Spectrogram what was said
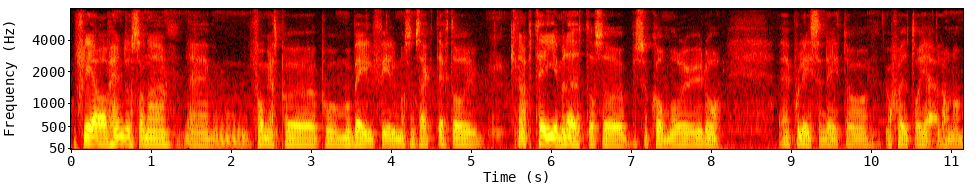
Och flera av händelserna eh, fångas på, på mobilfilm och som sagt efter knappt 10 minuter så, så kommer ju då eh, polisen dit och, och skjuter ihjäl honom.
